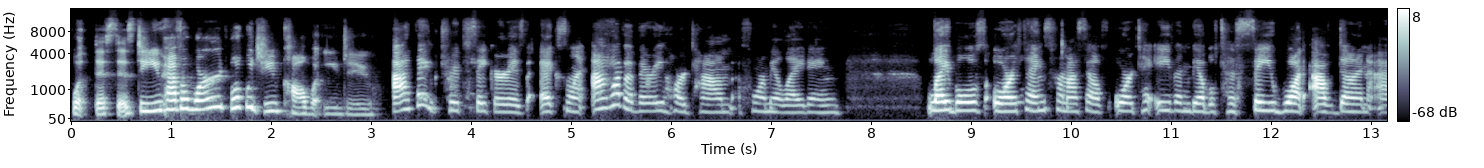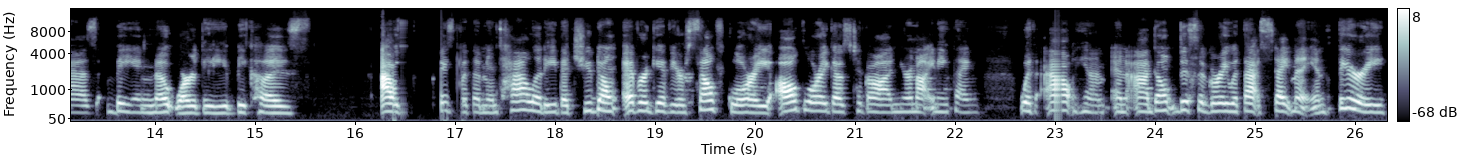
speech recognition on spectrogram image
what this is. Do you have a word? What would you call what you do? I think truth seeker is excellent. I have a very hard time formulating labels or things for myself or to even be able to see what i've done as being noteworthy because i was with a mentality that you don't ever give yourself glory. All glory goes to God, and you're not anything without him. And I don't disagree with that statement in theory,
